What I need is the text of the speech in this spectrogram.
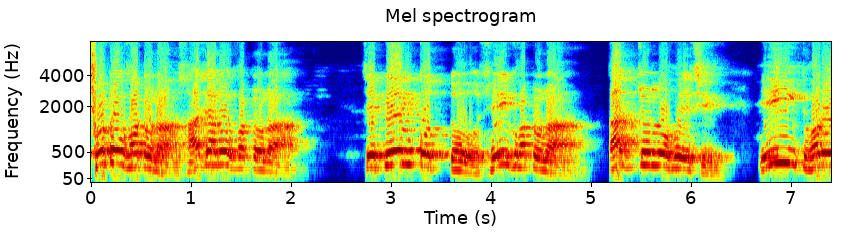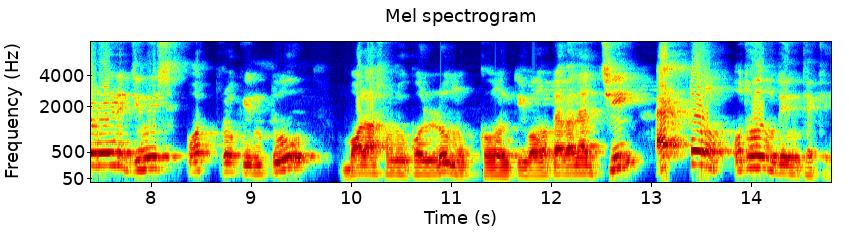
ছোট ঘটনা, সাজানো ঘটনা, সে প্রেম করত, সেই ঘটনা, তার জন্য হয়েছে। এই ধরনের জিনিসপত্র কিন্তু বলা শুরু করল মুখ্যমন্ত্রী মমতা ব্যানার্জি একদম প্রথম দিন থেকে।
